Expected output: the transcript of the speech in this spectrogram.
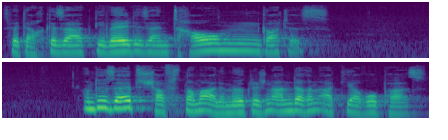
Es wird auch gesagt, die Welt ist ein Traum Gottes. Und du selbst schaffst normale möglichen anderen Adhyaropas.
